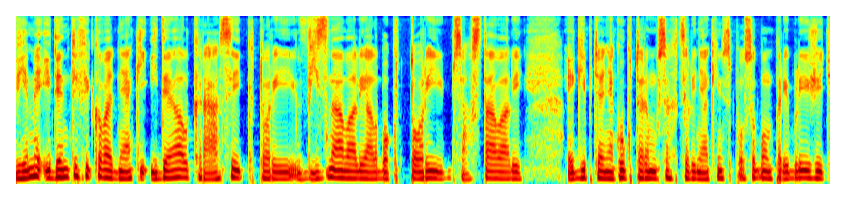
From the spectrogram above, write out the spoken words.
Vieme identifikovať nejaký ideál krásy, ktorý vyznávali alebo ktorý zastávali egyptiania, ku ktorému sa chceli nejaký nejakým spôsobom priblížiť,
